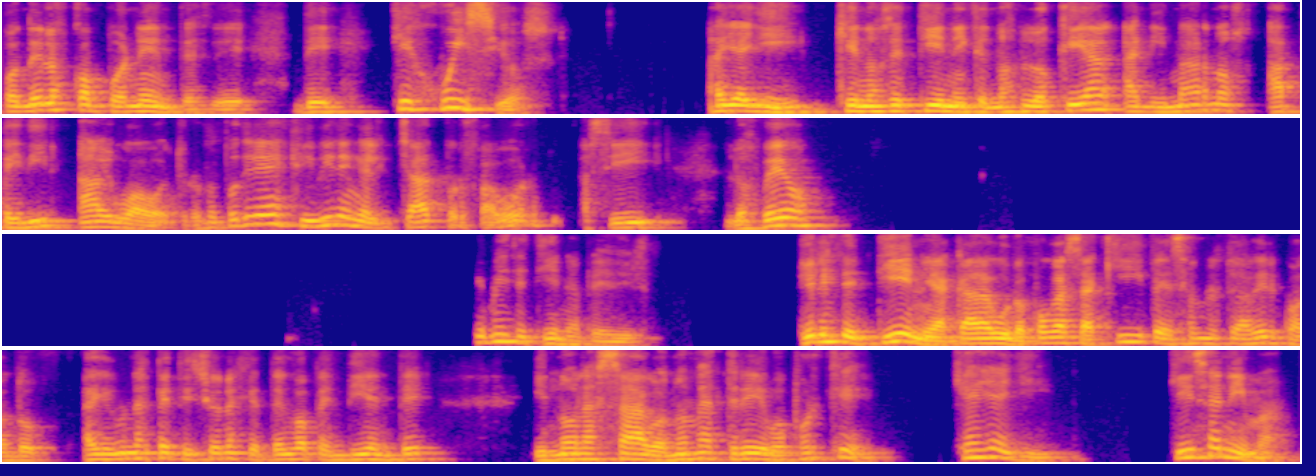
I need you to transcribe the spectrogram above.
poner los componentes de qué juicios hay allí que nos detienen, que nos bloquean animarnos a pedir algo a otro. ¿Me podrían escribir en el chat, por favor? Así los veo. ¿Qué me detiene a pedir? ¿Qué les detiene a cada uno? Póngase aquí pensando, a ver, cuando hay algunas peticiones que tengo pendiente y no las hago, no me atrevo, ¿por qué? ¿Qué hay allí? ¿Quién se anima?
